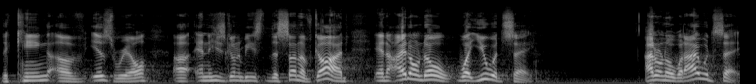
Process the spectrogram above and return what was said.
the king of Israel, uh, and he's going to be the son of God. And I don't know what you would say. I don't know what I would say.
